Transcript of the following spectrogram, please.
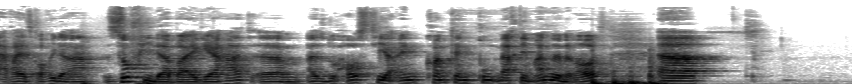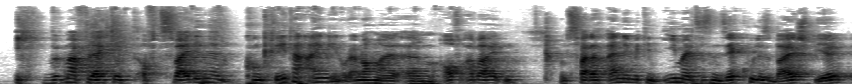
da war jetzt auch wieder so viel dabei, Gerhard. Ähm, also du haust hier einen Contentpunkt nach dem anderen raus. Äh, ich würde mal vielleicht so auf zwei Dinge konkreter eingehen oder nochmal ähm, aufarbeiten. Und zwar das eine mit den E-Mails ist ein sehr cooles Beispiel.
